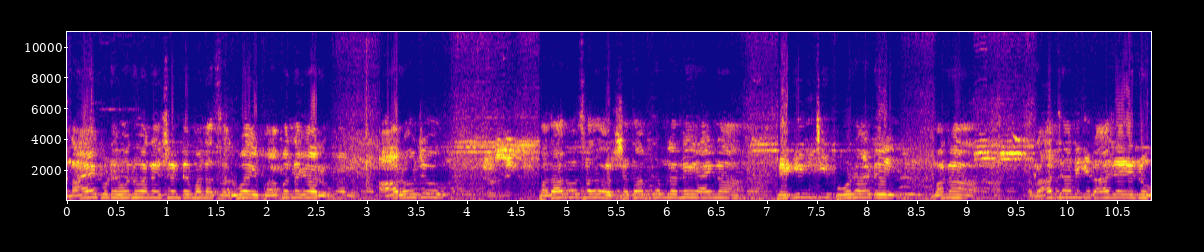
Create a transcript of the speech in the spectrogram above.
నాయకుడు ఎవరు అనేసి అంటే మన సర్వాయి పాపన్న గారు. ఆ రోజు పదహారవ శతాబ్దంలోనే ఆయన తెగించి పోరాడి మన రాజ్యానికి రాజయ్యారు.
